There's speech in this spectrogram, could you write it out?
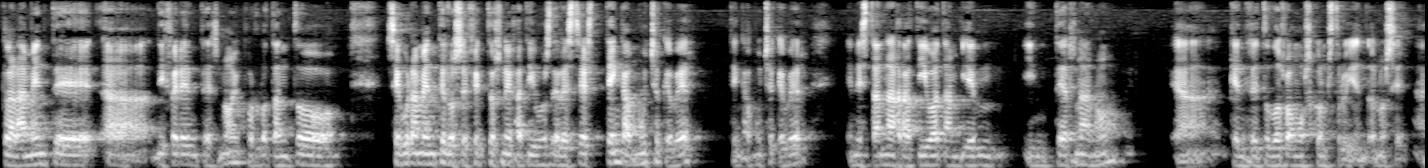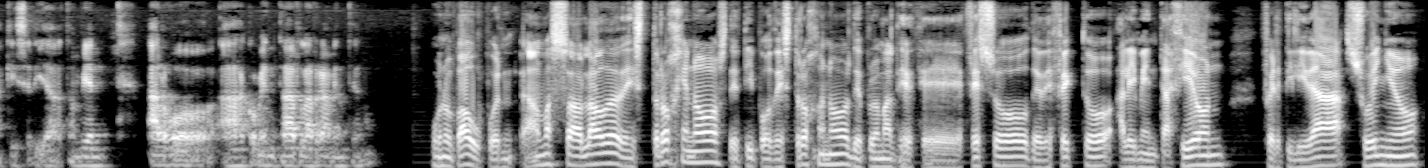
claramente ah, diferentes, ¿no? Y por lo tanto, seguramente los efectos negativos del estrés tengan mucho que ver tenga mucho que ver en esta narrativa también interna, ¿no? que entre todos vamos construyendo. No sé, aquí sería también algo a comentar largamente, ¿no? Bueno, Pau, pues hemos hablado de estrógenos, de tipo de estrógenos, de problemas de exceso, de defecto, alimentación, fertilidad, sueño,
